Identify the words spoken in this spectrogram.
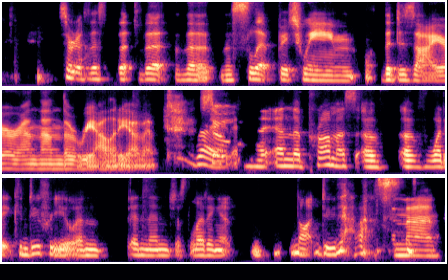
Sort of this the the the the slip between the desire and then the reality of it. Right. So, and, the, and the promise of of what it can do for you and and then just letting it not do that. and then,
